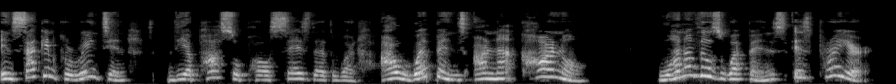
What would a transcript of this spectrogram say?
In Second Corinthians, the apostle Paul says that what? Our weapons are not carnal. One of those weapons is prayer.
